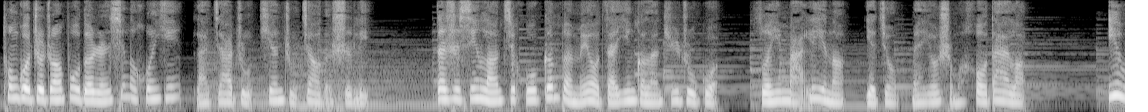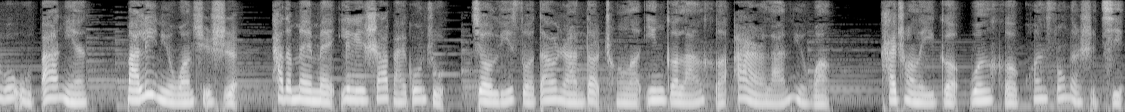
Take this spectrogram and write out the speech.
通过这桩不得人心的婚姻来加注天主教的势力，但是新郎几乎根本没有在英格兰居住过，所以玛丽呢也就没有什么后代了。一五五八年，玛丽女王去世，她的妹妹伊丽莎白公主就理所当然地成了英格兰和爱尔兰女王，开创了一个温和宽松的时期。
